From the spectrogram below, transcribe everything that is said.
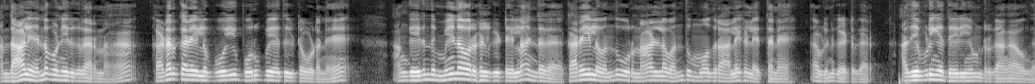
அந்த ஆள் என்ன பண்ணியிருக்கிறாருன்னா கடற்கரையில் போய் பொறுப்பை ஏற்றுக்கிட்ட உடனே அங்கே இருந்த மீனவர்கள்கிட்ட எல்லாம் இந்த கரையில் வந்து ஒரு நாளில் வந்து மோதுற அலைகள் எத்தனை? அப்படின்னு கேட்டிருக்காரு. அது எப்படிங்க தெரியும்னு இருக்காங்க அவங்க.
